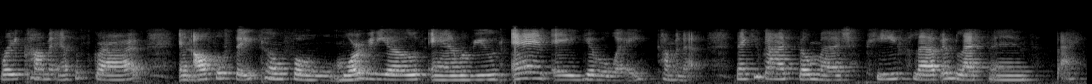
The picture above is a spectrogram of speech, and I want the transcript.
rate, comment, and subscribe. And also stay tuned for more videos and reviews and a giveaway coming up. Thank you guys so much. Peace, love, and blessings. Bye.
